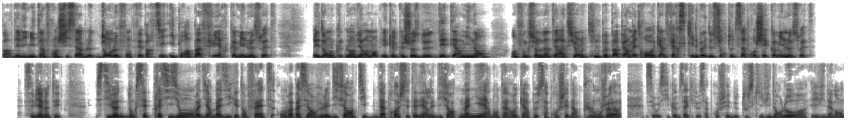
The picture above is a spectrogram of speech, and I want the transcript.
par des limites infranchissables dont le fond fait partie, il pourra pas fuir comme il le souhaite. Et donc l'environnement est quelque chose de déterminant en fonction de l'interaction qui ne peut pas permettre au requin de faire ce qu'il veut et de surtout de s'approcher comme il le souhaite. C'est bien noté. Steven, donc cette précision, on va dire basique étant faite, on va passer en revue les différents types d'approches, c'est-à-dire les différentes manières dont un requin peut s'approcher d'un plongeur. C'est aussi comme ça qu'il peut s'approcher de tout ce qui vit dans l'eau, hein, évidemment.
